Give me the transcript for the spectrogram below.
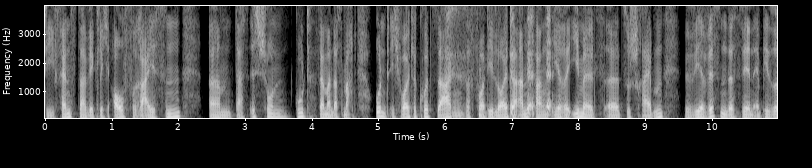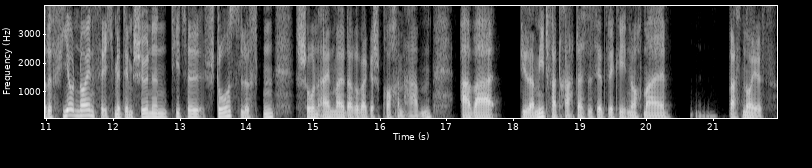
die Fenster wirklich aufreißen, ähm, das ist schon gut, wenn man das macht. Und ich wollte kurz sagen, bevor die Leute anfangen, ihre E-Mails äh, zu schreiben, wir wissen, dass wir in Episode 94 mit dem schönen Titel Stoßlüften schon einmal darüber gesprochen haben. Aber dieser Mietvertrag, das ist jetzt wirklich nochmal was Neues,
